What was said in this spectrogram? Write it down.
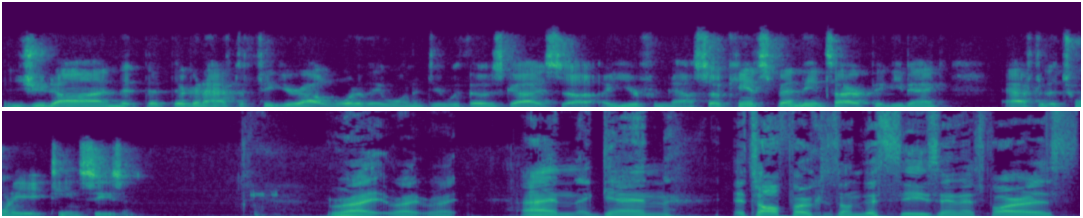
and Judon that, that they're going to have to figure out what do they want to do with those guys uh, a year from now. So can't spend the entire piggy bank after the 2018 season. Right, right, right. And again, it's all focused on this season as far as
